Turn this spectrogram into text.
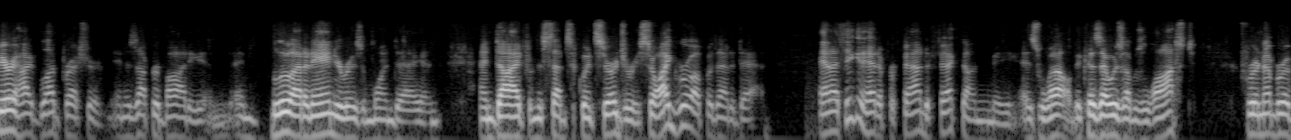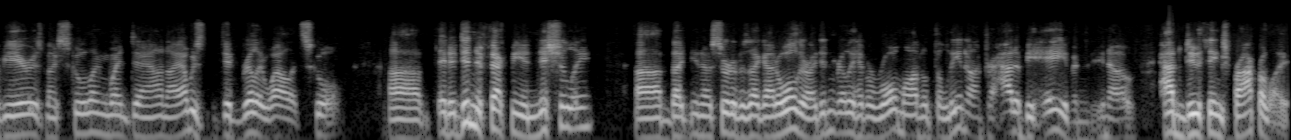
very high blood pressure in his upper body, and, and blew out an aneurysm one day, and and died from the subsequent surgery. So I grew up without a dad, and I think it had a profound effect on me as well because I was I was lost for a number of years. My schooling went down. I always did really well at school, uh, and it didn't affect me initially uh, but you know, sort of as I got older, I didn't really have a role model to lean on for how to behave and you know how to do things properly.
